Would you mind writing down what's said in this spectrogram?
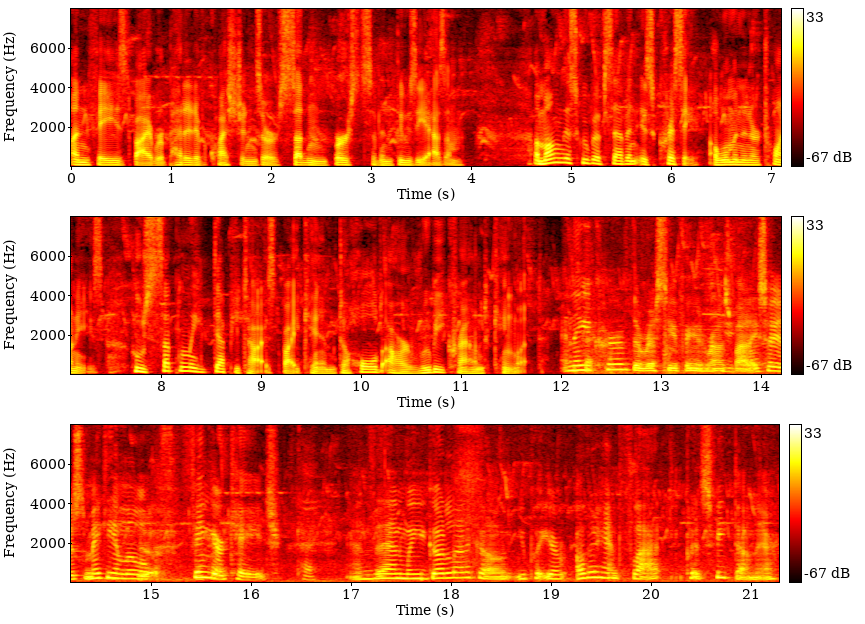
unfazed by repetitive questions or sudden bursts of enthusiasm. Among this group of seven is Chrissy, a woman in her 20s, who's suddenly deputized by Kim to hold our ruby crowned kinglet. And then you curve the rest of your fingers around its body. So you're just making a little finger cage. Okay. And then when you go to let it go, you put your other hand flat, put its feet down there,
